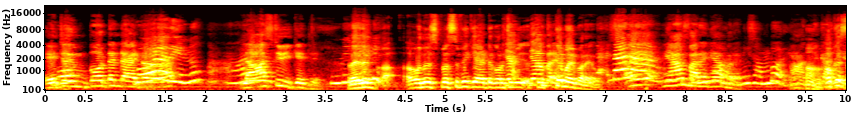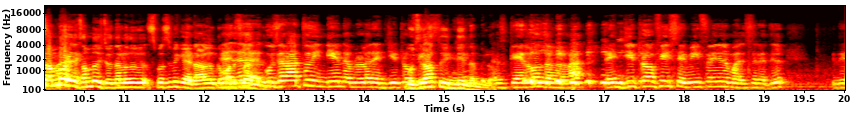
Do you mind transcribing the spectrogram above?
ഏറ്റവും ഇമ്പോർട്ടന്റ് ആയിട്ടുള്ള ലാസ്റ്റ് വിക്കറ്റ് അതായത് ഒന്ന് സ്പെസിഫിക് ആയിട്ട് കുറച്ച്. കൃത്യമായി പറയാം ഞാൻ പറയാം ഞാൻ പറയാം. ഓക്കെ സംഭവം അറിയാം, സമ്മതിച്ചു നല്ലൊന്ന് സ്പെസിഫിക് ആയിട്ട് ആളുകൾക്ക് മനസ്സിലായി മനസ്സിലാകും ഗുജറാത്തും ഇന്ത്യയും തമ്മിലുള്ള രഞ്ജി ട്രോഫി ഗുജറാത്തും ഇന്ത്യയും തമ്മിലോ? കേരളവും തമ്മിലുള്ള രഞ്ജി ട്രോഫി സെമി ഫൈനൽ മത്സരത്തിൽ ഇത്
